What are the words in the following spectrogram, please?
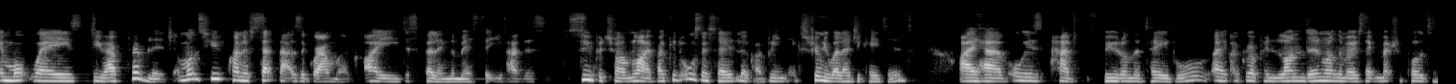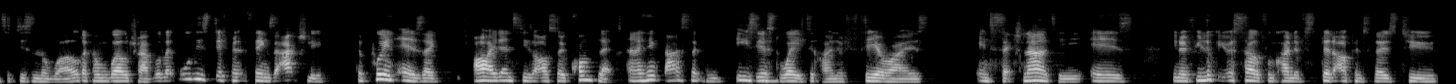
in what ways do you have privilege? And once you've kind of set that as a groundwork, i.e., dispelling the myth that you've had this super charmed life, I could also say, look, I've been extremely well educated. I have always had food on the table. I, I, grew up in London, one of the most like metropolitan cities in the world. Like I'm well traveled, like all these different things that actually the point is like our identities are so complex. And I think that's like the easiest mm. way to kind of theorize intersectionality is, you know, if you look at yourself and kind of split it up into those two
